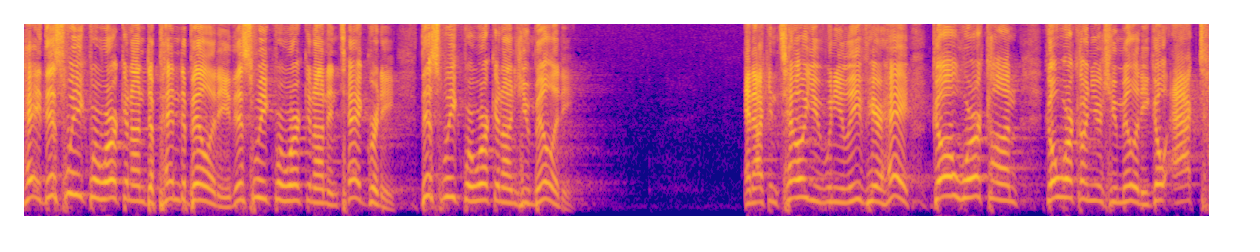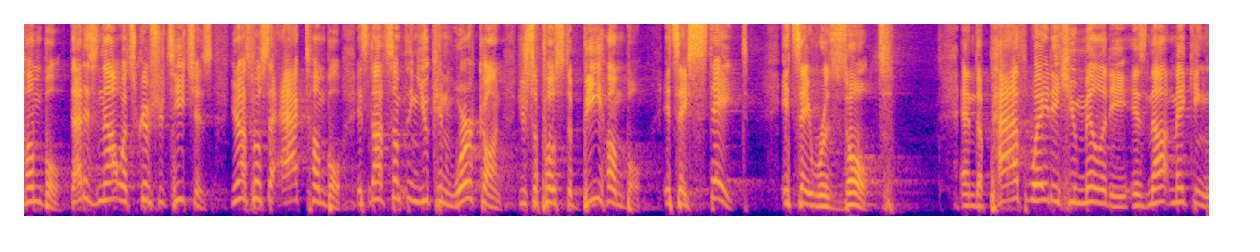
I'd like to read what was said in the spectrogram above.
Hey, this week we're working on dependability. This week we're working on integrity. This week we're working on humility. And I can tell you when you leave here, hey, go work on go work on your humility. Go act humble. That is not what scripture teaches. You're not supposed to act humble. It's not something you can work on. You're supposed to be humble. It's a state. It's a result. And the pathway to humility is not making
